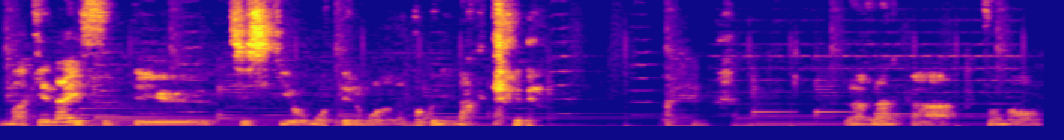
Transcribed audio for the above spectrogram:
負けないっすっていう知識を持ってるものが特になくて。だからなんかその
